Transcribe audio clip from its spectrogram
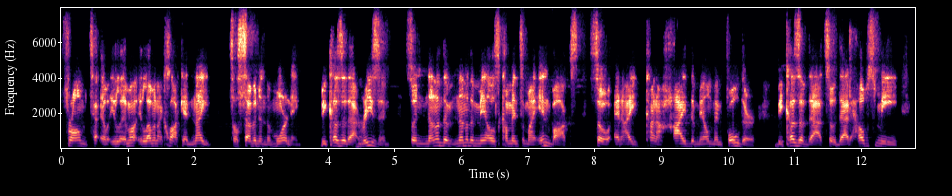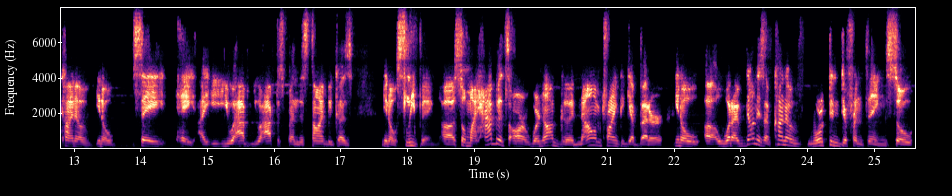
from t- 11, 11 o'clock at night till seven in the morning because of that mm-hmm. reason. So none of the none of the mails come into my inbox. So and I kind of hide the mailman folder because of that. So that helps me kind of you know say, hey, I, you have you have to spend this time because you know, sleeping. Uh, so my habits are were not good. Now I'm trying to get better. You know, uh, what I've done is I've kind of worked in different things. So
